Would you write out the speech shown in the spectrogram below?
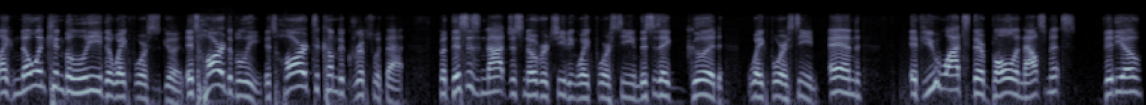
like no one can believe that Wake Forest is good. It's hard to believe. It's hard to come to grips with that. But this is not just an overachieving Wake Forest team. This is a good Wake Forest team. And if you watch their bowl announcements video,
